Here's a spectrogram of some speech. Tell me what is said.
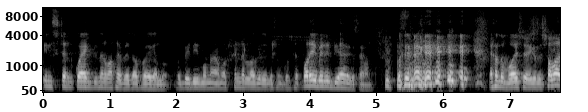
ইনস্ট্যান্ট কয়েকদিনের মাথায় ব্রেকআপ হয়ে গেল। ওই বেডি মনে হয় আমার ফ্রেন্ডের লগে রিলেশন করছে। পরে এই বেডির বিয়ে হয়ে গেছে এখন। এখন তো বয়স হয়ে গেছে। সবার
